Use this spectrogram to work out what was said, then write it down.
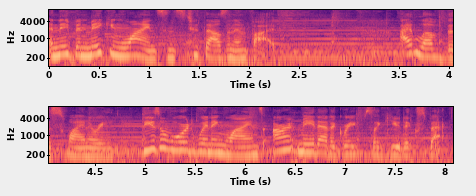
and they've been making wine since 2005. I love this winery. These award winning wines aren't made out of grapes like you'd expect.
